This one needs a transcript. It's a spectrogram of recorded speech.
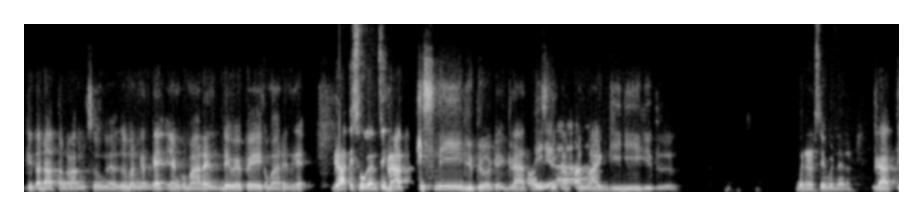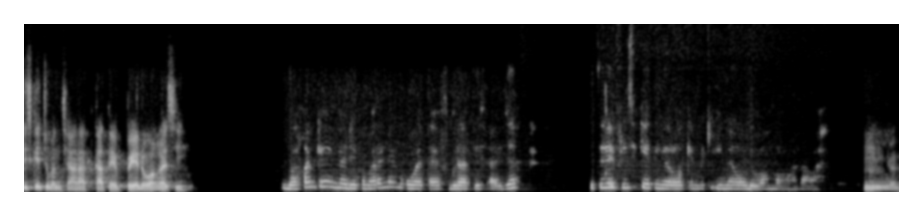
kita datang langsung ya cuman kan kayak yang kemarin DWP kemarin kayak Gratis bukan sih? gratis nih gitu loh kayak gratis Oh, nih iya. kapan lagi gitu Bener sih bener. gratis kayak cuman syarat KTP doang gak sih Bahkan kayak nggak di kemarin yang UTF gratis aja. Itu definisi kayak tinggal login pakai email doang kalau nggak salah. hmm, kan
